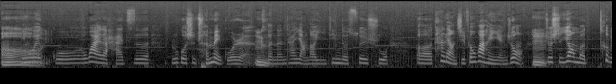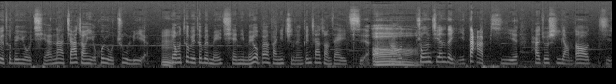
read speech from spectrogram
哦，因为国外的孩子如果是纯美国人，嗯可能他养到一定的岁数，呃，他两极分化很严重，嗯就是要么特别特别有钱，那家长也会有助力；嗯要么特别特别没钱，你没有办法，你只能跟家长在一起。哦，然后中间的一大批，他就是养到几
